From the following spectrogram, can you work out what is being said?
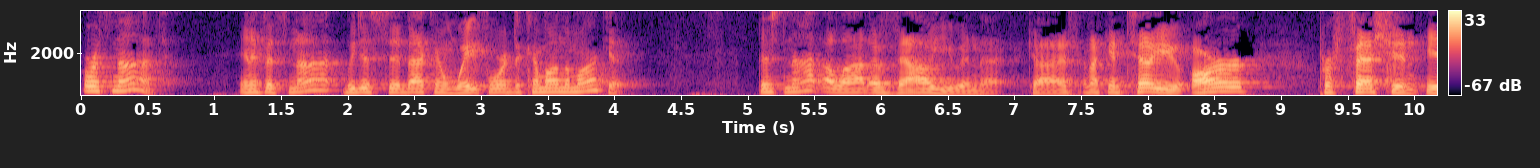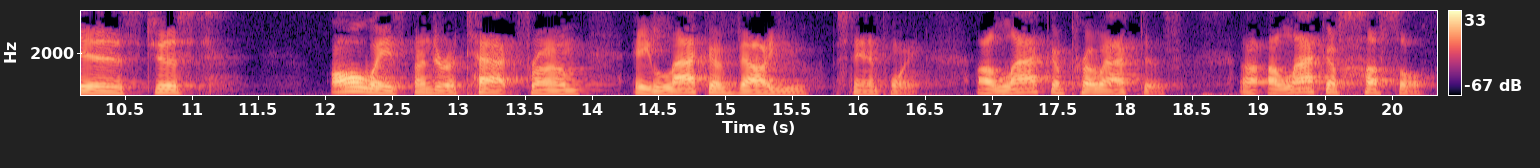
or it's not. And if it's not, we just sit back and wait for it to come on the market. There's not a lot of value in that, guys. And I can tell you, our profession is just always under attack from a lack of value standpoint, a lack of proactive, uh, a lack of hustle,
